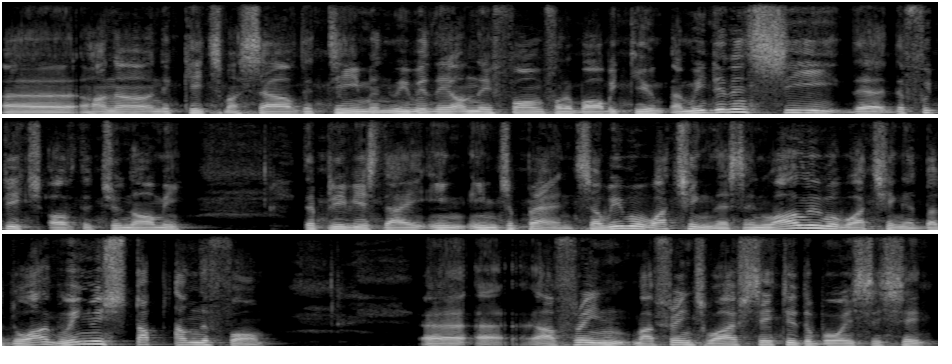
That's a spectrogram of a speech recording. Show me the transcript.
Uh, Hannah and the kids, myself, the team, and we were there on their farm for a barbecue. And we didn't see the, the footage of the tsunami the previous day in, in Japan. So we were watching this, and while we were watching it, but while, when we stopped on the farm, uh, uh, our friend, my friend's wife said to the boys, she said,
